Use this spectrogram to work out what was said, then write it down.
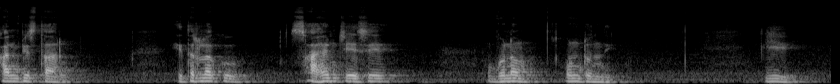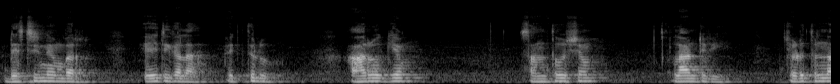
కనిపిస్తారు. ఇతరులకు సహాయం చేసే గుణం ఉంటుంది. ఈ డెస్టినీ నెంబర్ ఎయిట్ గల వ్యక్తులు ఆరోగ్యం సంతోషం లాంటివి చెడుతున్న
